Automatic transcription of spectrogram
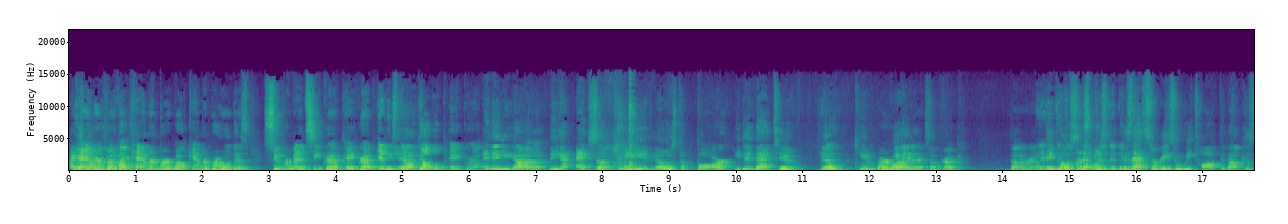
I Cameron, what about Cameron Birdwell? Cameron Birdwell does Superman seat grab, peg grab, and he's Yeah. done double peg grab. And then you got Yeah. then you got X up Canadian nose to bar. He did that too. yeah, Cam he Birdwell. did X up crook down around. Yeah. they he did the posted first that one that because that's the reason we talked about because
